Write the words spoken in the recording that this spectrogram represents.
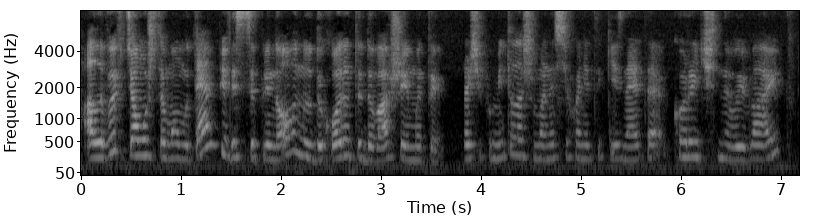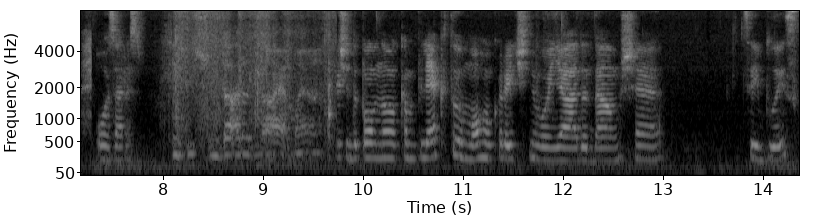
але ви в цьому ж самому темпі дисципліновано доходите до вашої мети. До Речі, помітила, що в мене сьогодні такий, знаєте, коричневий вайб. О, зараз. Іди сюди, родная моя. До повного комплекту мого коричневого я додам ще цей блиск.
